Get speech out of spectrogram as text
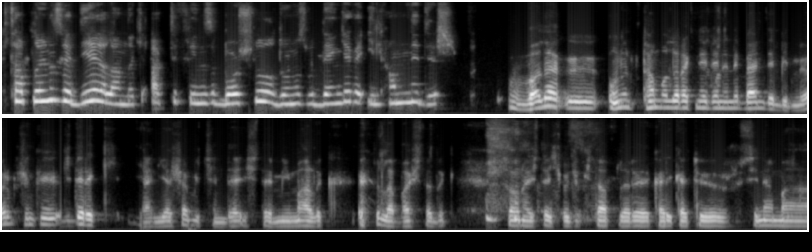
Kitaplarınız ve diğer alandaki aktifliğinizi borçlu olduğunuz bu denge ve ilham nedir? Valla e, onun tam olarak nedenini ben de bilmiyorum. Çünkü giderek yani yaşam içinde işte mimarlıkla başladık. Sonra işte çocuk kitapları, karikatür, sinema,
